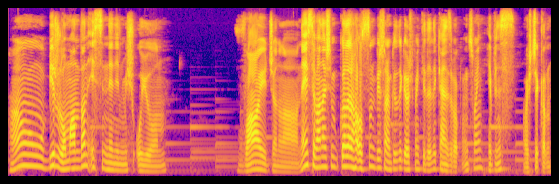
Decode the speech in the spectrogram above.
Ha, bir romandan esinlenilmiş oyun. Vay canına. Neyse bana şimdi bu kadar olsun. Bir sonraki videoda görüşmek dileğiyle. Kendinize bakmayı unutmayın. Hepiniz hoşçakalın.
